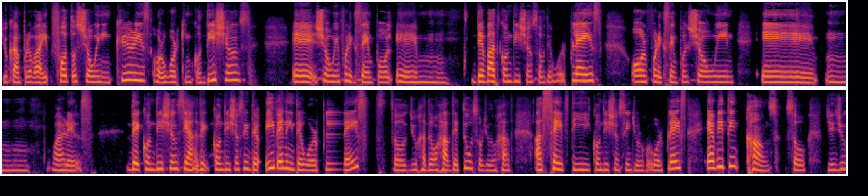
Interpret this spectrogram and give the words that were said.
You can provide photos showing inquiries or working conditions, uh, showing, for example, um, the bad conditions of the workplace, or for example, showing uh, um, what else? The conditions, yeah, the conditions in the even in the workplace. So you don't have the tools or you don't have a safety conditions in your workplace. Everything counts. So you, you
